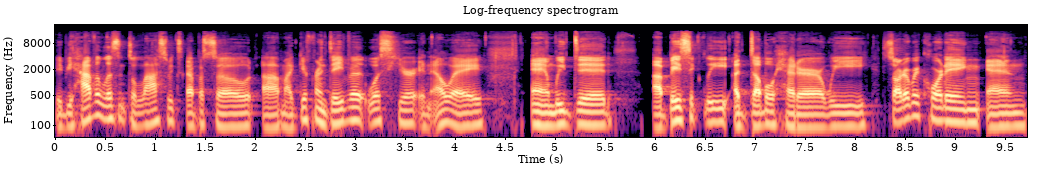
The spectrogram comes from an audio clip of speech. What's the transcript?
If you haven't listened to last week's episode, uh, my good friend David was here in LA, and we did uh, basically a double header. We started recording and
